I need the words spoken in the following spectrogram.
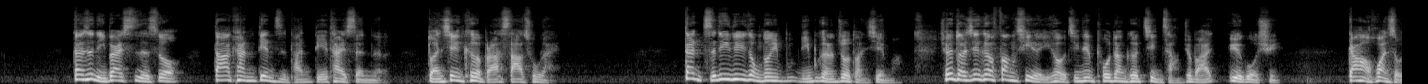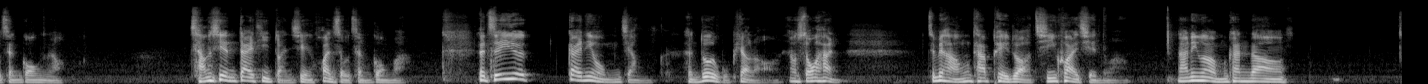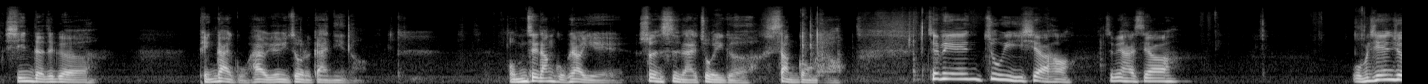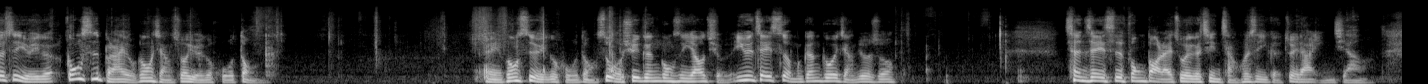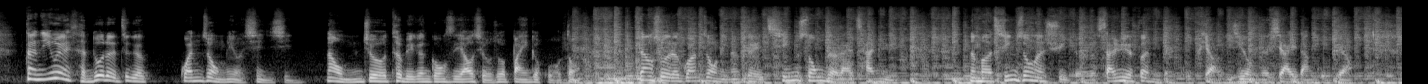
但是礼拜四的时候，大家看电子盘跌太深了，短线客把它杀出来。但直利率这种东西不，你不可能做短线嘛，所以短线客放弃了以后，今天波段客进场就把它越过去，刚好换手成功，有没有？长线代替短线，换手成功嘛？那这一个概念我们讲很多的股票了哦，像松汉这边好像它配多少七块钱的嘛？那另外我们看到。新的这个瓶盖股，还有元宇宙的概念哦，我们这张股票也顺势来做一个上攻了哦。这边注意一下哈，这边还是要，我们今天就是有一个公司本来有跟我讲说有一个活动，对，公司有一个活动是我去跟公司要求的，因为这一次我们跟各位讲就是说，趁这一次风暴来做一个进场会是一个最大赢家，但因为很多的这个。观众没有信心，那我们就特别跟公司要求说办一个活动，让所有的观众你们可以轻松的来参与，那么轻松的取得三月份的股票以及我们的下一档股票，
